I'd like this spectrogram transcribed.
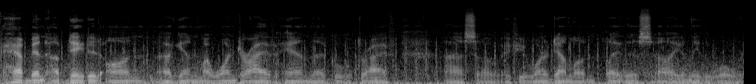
have been updated on, again, my OneDrive and the Google Drive. Uh, so if you want to download and play this, uh, you'll need the World War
